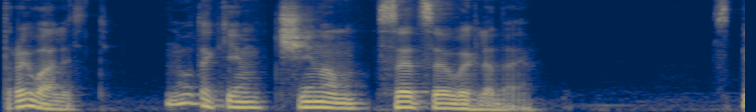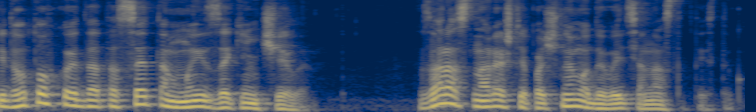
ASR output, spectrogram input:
Тривалість. Ну, таким чином все це виглядає. З підготовкою датасета ми закінчили. Зараз нарешті почнемо дивитися на статистику.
